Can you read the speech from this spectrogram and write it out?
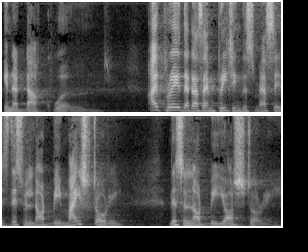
in a dark world. I pray that as I'm preaching this message, this will not be my story, this will not be your story.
